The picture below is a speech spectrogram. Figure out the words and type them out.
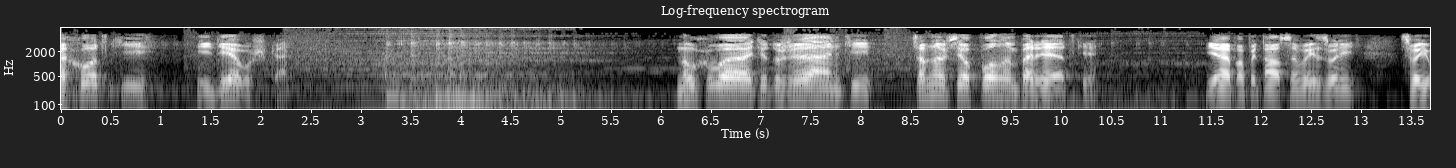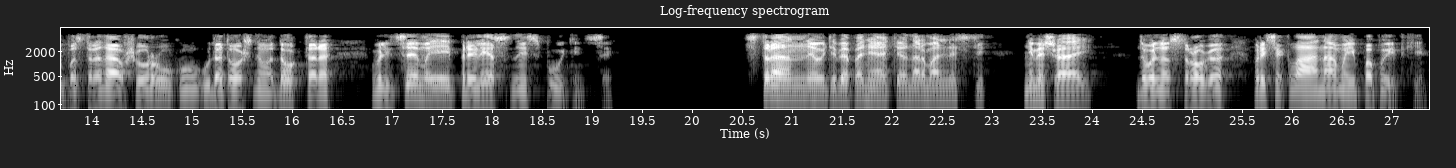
Находки и девушка. Ну, хватит уже, Анти, со мной все в полном порядке. Я попытался вызволить свою пострадавшую руку у дотошного доктора в лице моей прелестной спутницы. Странное у тебя понятие нормальности. Не мешай. Довольно строго пресекла она мои попытки.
